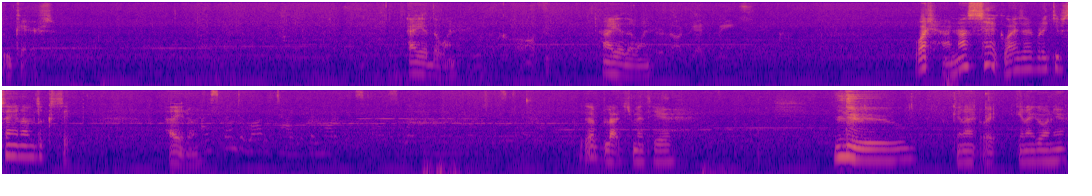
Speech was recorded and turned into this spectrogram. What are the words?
who cares? How you doing? How you me sick. What? I'm not sick. Why does everybody keep saying I'm look sick? How you doing? Is that blacksmith here? No. Can I wait? Can I go in here?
